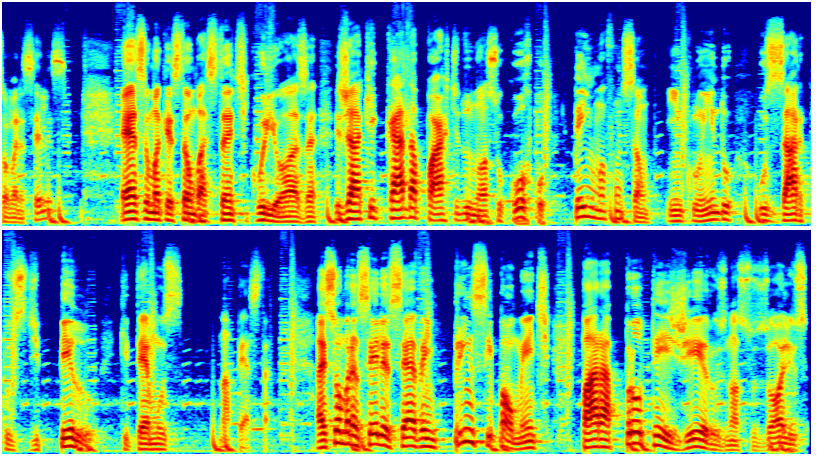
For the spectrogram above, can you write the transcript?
sobrancelhas? Essa é uma questão bastante curiosa, já que cada parte do nosso corpo tem uma função, incluindo os arcos de pelo que temos na testa. As sobrancelhas servem principalmente para proteger os nossos olhos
